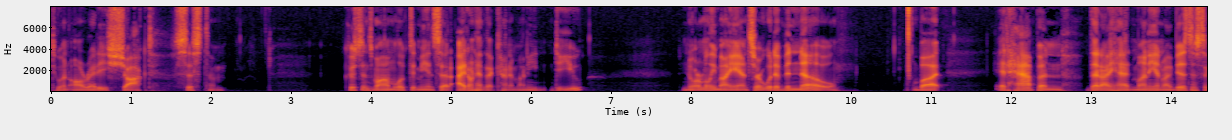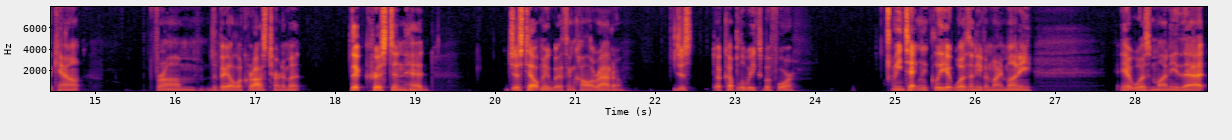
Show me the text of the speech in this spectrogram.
to an already shocked system. Kristen's mom looked at me and said, I don't have that kind of money. Do you? Normally, my answer would have been no. But it happened that I had money in my business account from the Vail Lacrosse tournament that Kristen had just helped me with in Colorado just a couple of weeks before. I mean, technically, it wasn't even my money, it was money that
